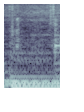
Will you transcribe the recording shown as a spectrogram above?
Bye.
